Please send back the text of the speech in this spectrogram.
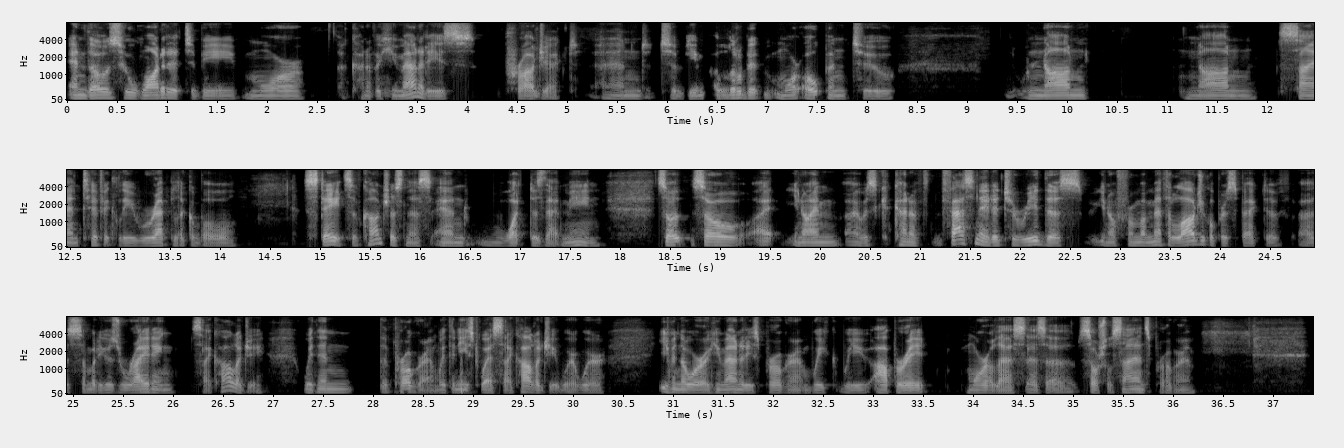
and those who wanted it to be more a kind of a humanities project and to be a little bit more open to non non-scientifically replicable states of consciousness, and what does that mean? So so I you know, I'm I was kind of fascinated to read this, you know, from a methodological perspective as somebody who's writing psychology within the program, within East-West Psychology, where we're even though we're a humanities program, we we operate more or less as a social science program.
